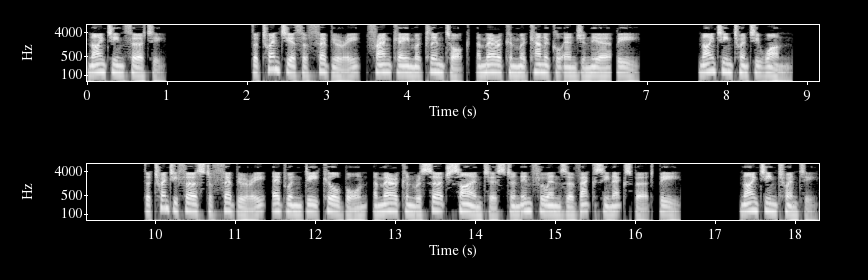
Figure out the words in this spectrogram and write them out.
1930. The 20th of February, Frank A. McClintock, American mechanical engineer B. 1921 the 21st of February, Edwin D. Kilbourne, American research scientist and influenza vaccine expert B. 1920.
